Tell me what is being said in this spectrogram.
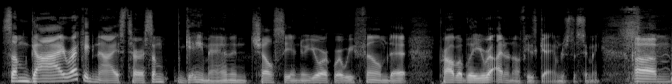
Some guy recognized her, some gay man in Chelsea in New York where we filmed it. Probably, I don't know if he's gay. I'm just assuming. Um,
